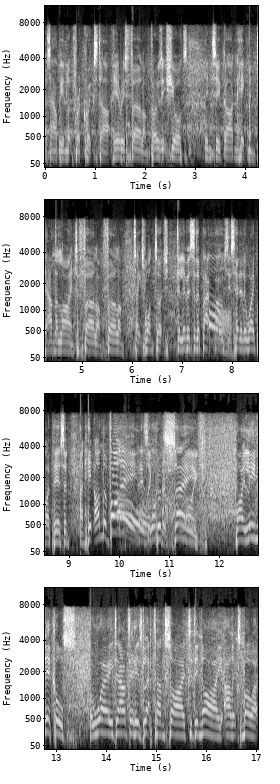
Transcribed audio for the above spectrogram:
as Albion look for a quick start. Here is Furlong, throws it short into Gardner Hickman, down the line to Furlong. Furlong takes one touch, delivers to the back oh. post. It's headed away by Pearson and hit on the volley. Oh, it's a good a save strike. By Lee Nicholls away down to his left-hand side to deny Alex Mowatt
